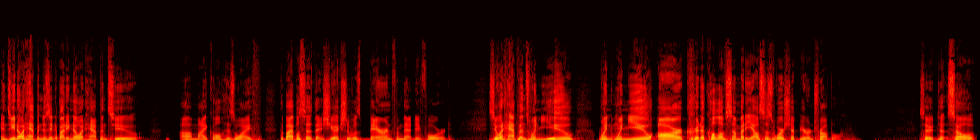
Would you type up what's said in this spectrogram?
And do you know what happened? Does anybody know what happened to uh, Michal, his wife? The Bible says that she actually was barren from that day forward. See what happens when you when when you are critical of somebody else's worship, you're in trouble. So so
